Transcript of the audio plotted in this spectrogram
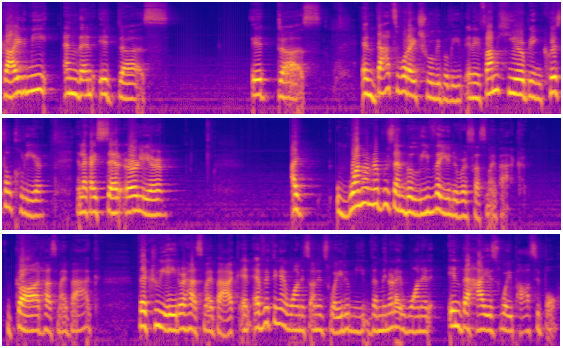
guide me, and then it does. It does. And that's what I truly believe. And if I'm here being crystal clear, and like I said earlier, I 100% believe the universe has my back. God has my back. The creator has my back. And everything I want is on its way to me the minute I want it in the highest way possible.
